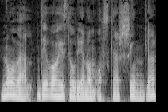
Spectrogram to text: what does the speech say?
Nåväl, det var historien om Oskar Schindler.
